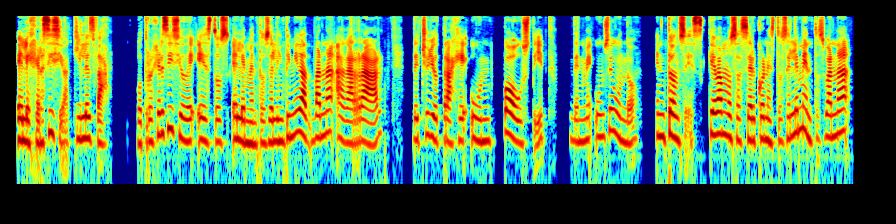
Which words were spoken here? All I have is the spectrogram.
el ejercicio. Aquí les va otro ejercicio de estos elementos de la intimidad. Van a agarrar, de hecho yo traje un post-it, denme un segundo. Entonces, ¿qué vamos a hacer con estos elementos? Van a,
